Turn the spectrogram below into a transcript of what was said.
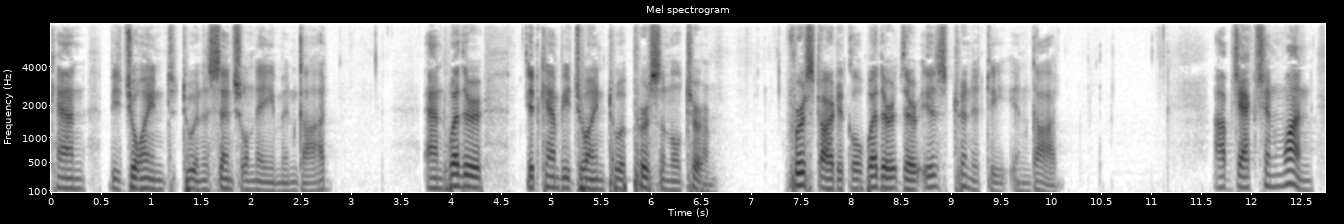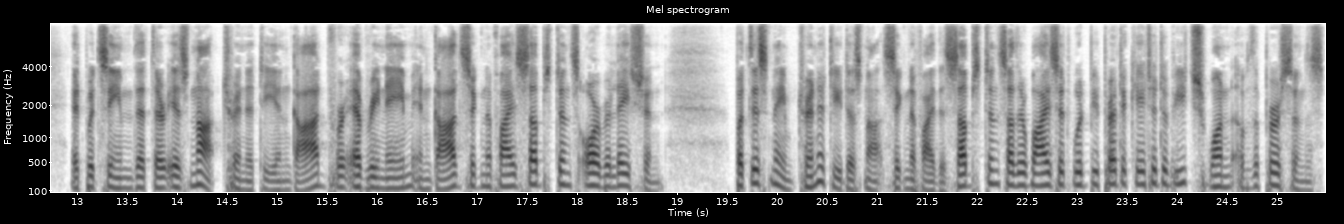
can be joined to an essential name in God? (4) Whether it can be joined to a personal term? _______________________ FIRST ARTICLE [I, Q. 33, Art. 1] Whether There Is Trinity in God? Objection 1: It would seem that there is not trinity in God. For every name in God signifies substance or relation. But this name "Trinity" does not signify the substance, otherwise it would be predicated of each one of the persons;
